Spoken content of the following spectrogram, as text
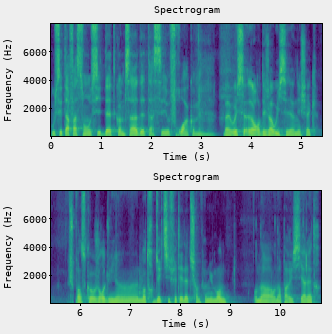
ou c'est ta façon aussi d'être comme ça, d'être assez froid quand même? Bah oui, alors déjà oui, c'est un échec. Je pense qu'aujourd'hui, euh, notre objectif était d'être champion du monde. On n'a pas réussi à l'être.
